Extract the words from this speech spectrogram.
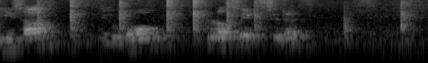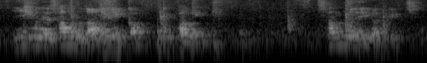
2, 4, 6, 5 플러스 x를 2분의 3으로 나누니까 곱하기 3분의 2가 되겠지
